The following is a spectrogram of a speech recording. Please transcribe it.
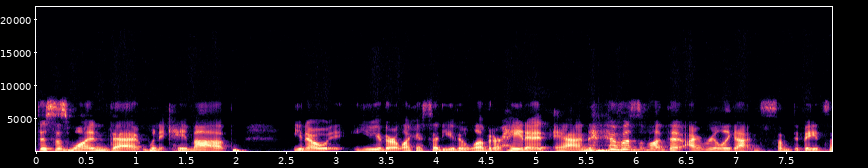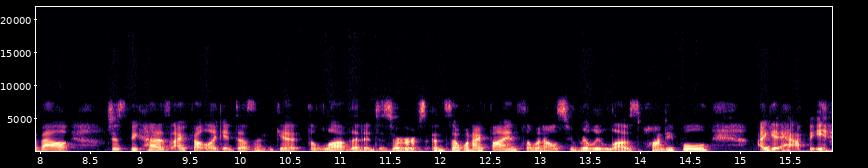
this is one that when it came up, you know, you either, like I said, you either love it or hate it. And it was one that I really got into some debates about just because I felt like it doesn't get the love that it deserves. And so when I find someone else who really loves Pontypool, I get happy.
